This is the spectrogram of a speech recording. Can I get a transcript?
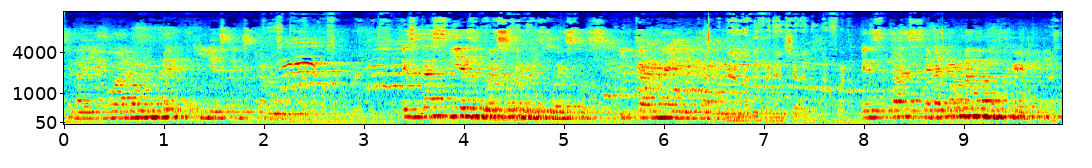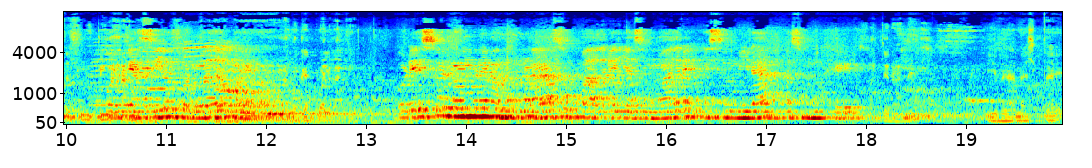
se la llevó al hombre y éste exclamó: Esta sí es hueso de mis huesos y carne de mi carne. Vean la diferencia de los de afuera. Esta será llamada mujer, Este es porque ha sido formada por el hombre. Por eso el hombre abandonará a su padre y a su madre y se unirá a su mujer. laterales y vean este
